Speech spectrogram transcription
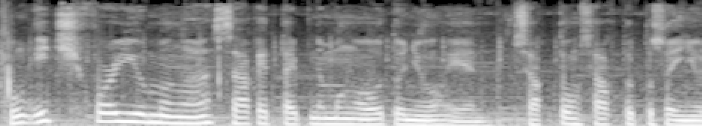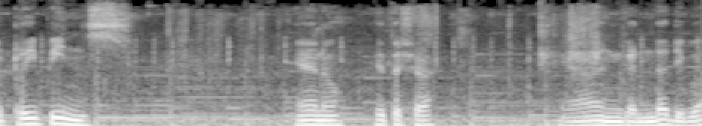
Kung H4 yung mga socket type ng mga auto nyo, ayan, saktong sakto to sa inyo, 3 pins. Ayan o, ito siya. Ayan, ganda di ba?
